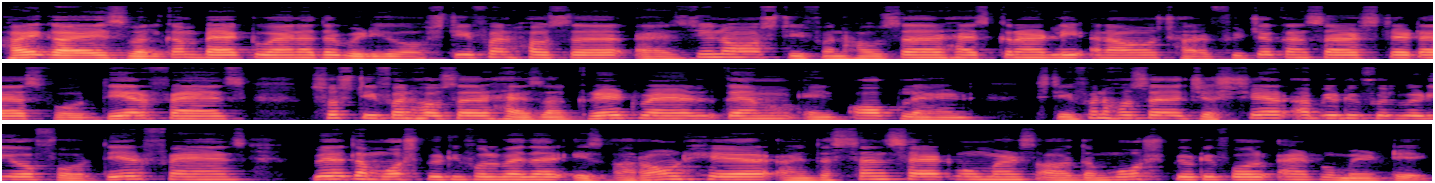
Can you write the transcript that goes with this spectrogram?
Hi guys, welcome back to another video of Stjepan Hauser. As you know, Stjepan Hauser has currently announced her future concert status for their fans. So Stjepan Hauser has a great welcome in Auckland. Stjepan Hauser just shared a beautiful video for their fans where the most beautiful weather is around here and the sunset moments are the most beautiful and romantic.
